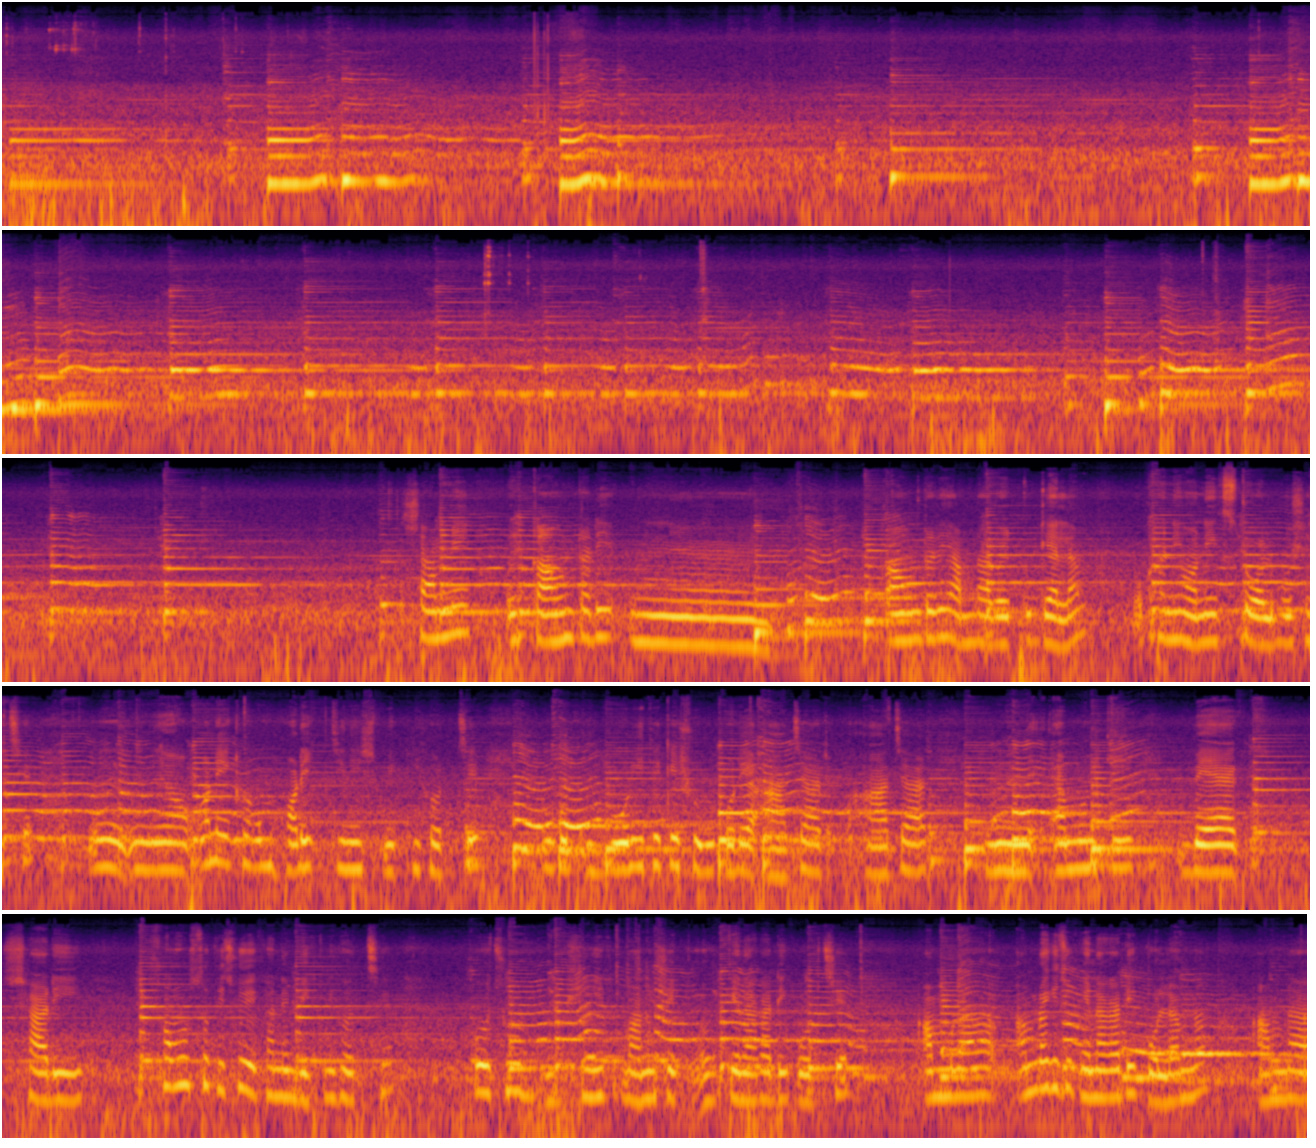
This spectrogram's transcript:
সামনে ওই কাউন্টারে কাউন্টারে আমরা আবার একটু গেলাম। ওখানে অনেক স্টল বসেছে। অনেক রকম হরেক জিনিস বিক্রি হচ্ছে। বড়ি থেকে শুরু করে আচার আচার এমনকি ব্যাগ, শাড়ি, সমস্ত কিছু এখানে বিক্রি হচ্ছে। প্রচুর ভিড়, মানুষ কেনাকাটি করছে। আমরা আমরা কিছু কেনাকাটি করলাম না। আমরা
